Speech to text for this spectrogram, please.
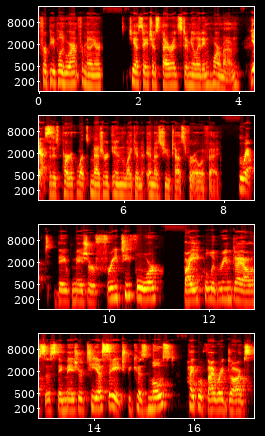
for people who aren't familiar, TSH is thyroid stimulating hormone. Yes. That is part of what's measured in like an MSU test for OFA. Correct. They measure free T4 by equilibrium dialysis. They measure TSH because most hypothyroid dogs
